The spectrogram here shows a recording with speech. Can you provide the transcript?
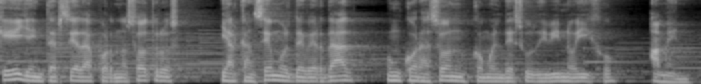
Que ella interceda por nosotros y alcancemos de verdad un corazón como el de su divino Hijo. Amén.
